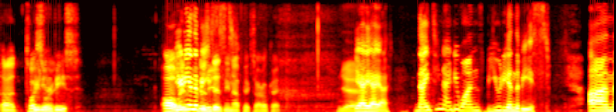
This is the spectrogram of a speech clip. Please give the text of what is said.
Uh, Toy Beauty Story. and the Beast. Oh, Beauty it, and the it was Beast. Disney, not Pixar. Okay. Yeah. Yeah, yeah, yeah. 1991's Beauty and the Beast. Um,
